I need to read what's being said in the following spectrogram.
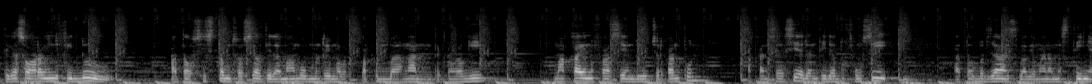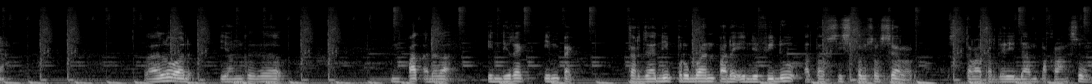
ketika seorang individu atau sistem sosial tidak mampu menerima perkembangan teknologi, maka inovasi yang diluncurkan pun akan sia-sia dan tidak berfungsi atau berjalan sebagaimana mestinya. Lalu yang keempat adalah indirect impact. Terjadi perubahan pada individu atau sistem sosial setelah terjadi dampak langsung.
